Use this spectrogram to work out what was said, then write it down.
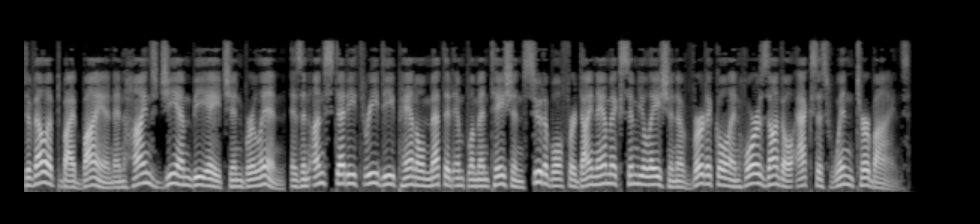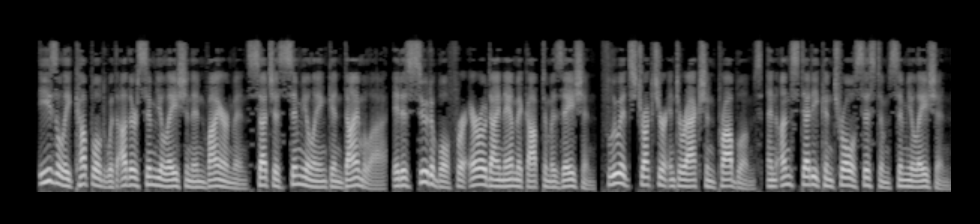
developed by Baayen and Heinz GmbH in Berlin, is an unsteady 3D panel method implementation suitable for dynamic simulation of vertical and horizontal axis wind turbines. Easily coupled with other simulation environments such as Simulink and Dymola, it is suitable for aerodynamic optimization, fluid structure interaction problems, and unsteady control system simulation.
